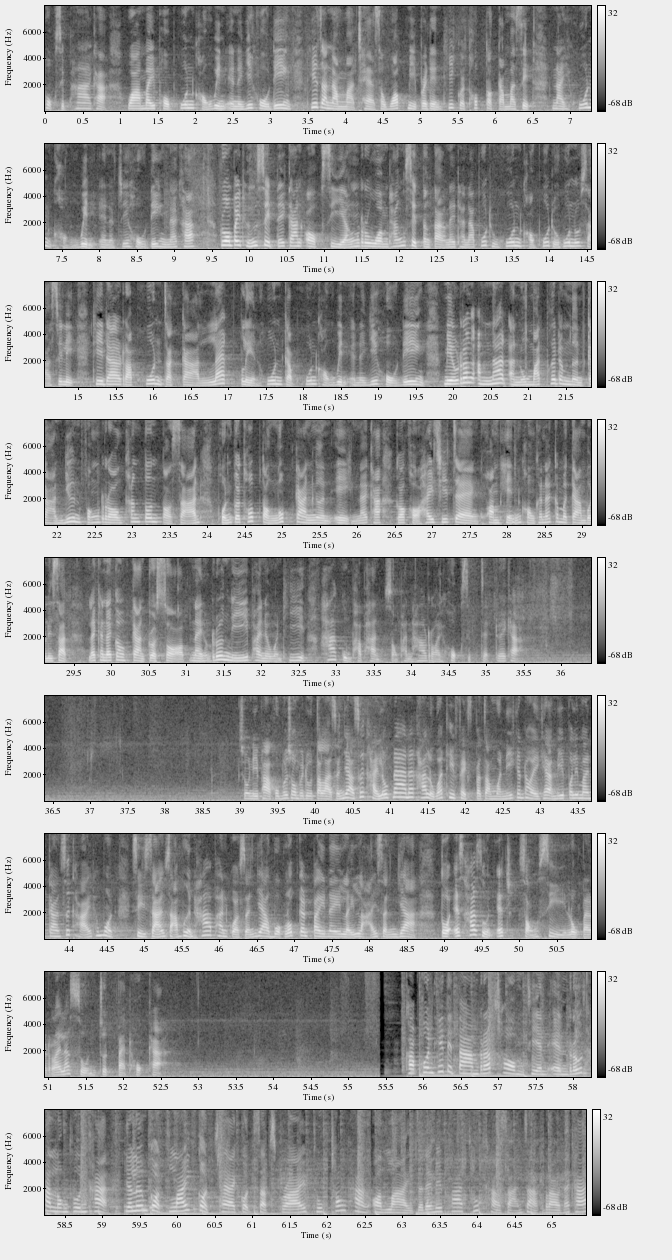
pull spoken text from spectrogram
2565 ค่ะ ว่าไม่พบหุ้นของ Win Energy Holding ที่จะนำมาแชร์สวอปมีประเด็นที่กระทบต่อกรรมสิทธิ์ในหุ้นของ Win Energy Holding นะคะรวมไปถึงสิทธิ์ในการออกเสียงรวมทั้งสิทธิ์ต่าง ๆ ในฐานะผู้ถือหุ้นของผู้ถือหุ้นนุสาสิริที่ได้รับหุ้นจากการแลกเปลี่ยนหุ้นกับหุ้นของ Win Energy Holding มีเรื่องอำนาจอนุมัติเพื่อดำเนินการยื่นฟ้องร้องข้างต้นต่อศาลผลกระทบต่องบการเงินเองนะคะ ก็ขอให้ชี้แจงความเห็นของคณะกรรมการบริษัท และคณะกรรมการตรวจสอบในเรื่องนี้ภายในวันที่ 5 กุมภาพันธ์ 2567 ด้วยค่ะช่วงนี้พาคุณผู้ชมไปดูตลาดสัญญาซื้อขายโลกหน้านะคะ หรือว่า TFX ประจำวันนี้กันหน่อยค่ะ มีปริมาณการซื้อขายทั้งหมด 435,000 กว่าสัญญาบวกลบกันไปในหลาย ๆ สัญญา ตัว S50H24 ลงไปร้อยละ 0.86 ค่ะ ขอบคุณที่ติดตามรับชม TNN รู้ทันลงทุนค่ะ อย่าลืมกดไลค์ กดแชร์ กด subscribe ทุกช่องทางออนไลน์ จะได้ไม่พลาดทุกข่าวสารจากเรานะคะ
